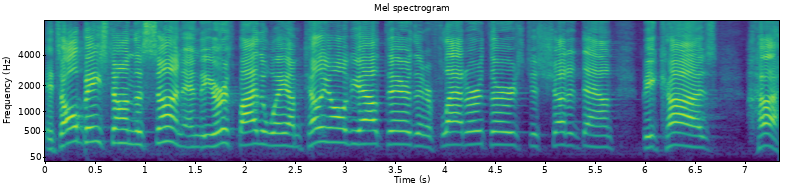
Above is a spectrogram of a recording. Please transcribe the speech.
It's all based on the sun and the earth. By the way, I'm telling all of you out there that are flat earthers, just shut it down because huh,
